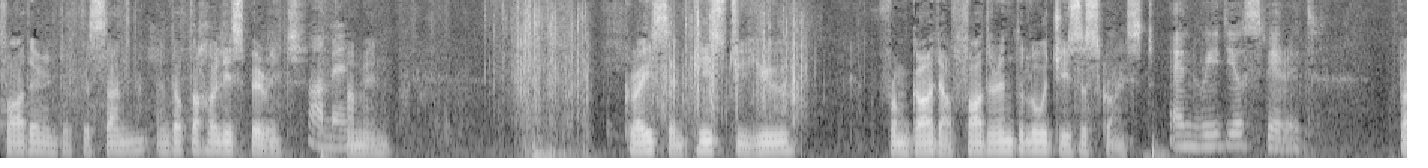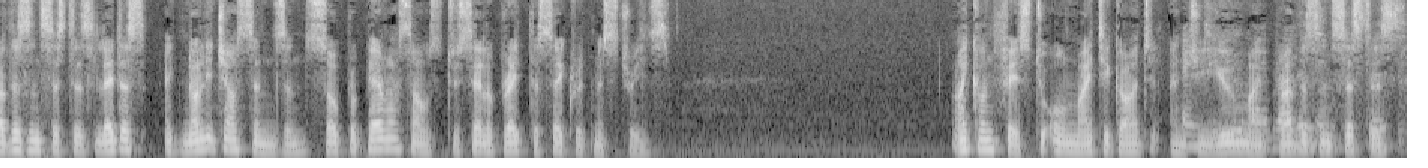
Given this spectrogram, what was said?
Father, and of the Son, and of the Holy Spirit. Amen. Amen. Grace and peace to you from God our Father and the Lord Jesus Christ. And with your spirit. Brothers and sisters, let us acknowledge our sins and so prepare ourselves to celebrate the sacred mysteries. I confess to Almighty God and, to you, my brothers and sisters,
